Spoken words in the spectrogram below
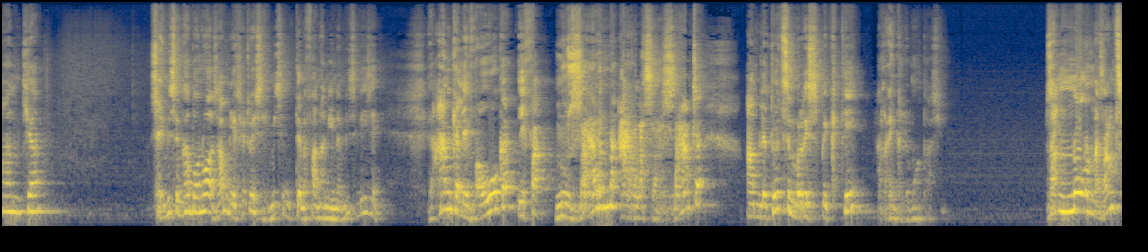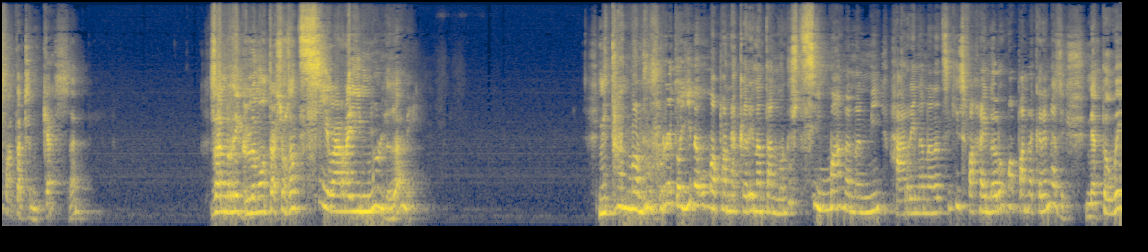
Hanika izay mihitsy angamba hono aho, za mieritreritra hoe izay mihitsy no tena fananina mihitsy ilay izy e! Hanika ilay vahoaka efa nozarina ary lasa zatra amin'ilay atao hoe tsy mi-respecter règlementation. Zany norme zany tsy fantatry ny gasy zany. Zany règlementation zany tsy raharahian'ny olona zany e! Ny tany mandroso reto ahiana hoe mampanakarena ny tany mandroso tsy manana ny harena ananantsika izy fa hainareo mampanakarena azy ny atao hoe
